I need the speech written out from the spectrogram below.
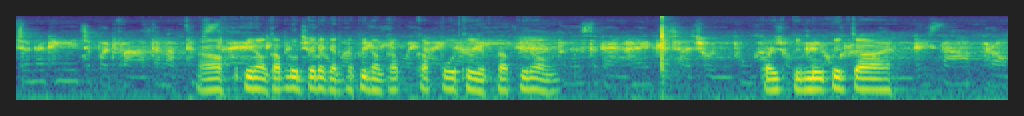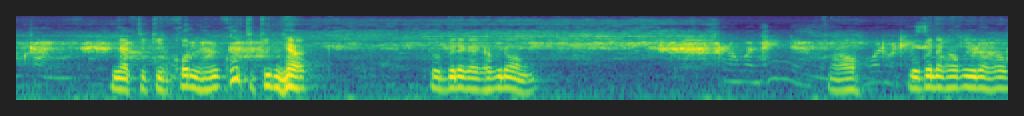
เจ้าหน้าที่จะเปิดฝาสลับทึบเอาแสงพี่น้องครับรุ่นไปด้วยกันครับพี่น้องครับกับปูเทพครับพี่น้อง เพื่อแสดงให้ประชาชนผู้ไปเข้าชมเป็นหมูเป็นจ่า ได้ทราบพร้อมกัน อยากจะกินคนหรือคนจะกินอยากรุ่นไปด้วยกันครับพี่น้อง รางวัลที่หนึ่งเอางวดวันดูที่ไปนะครับพี่น้องครับ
